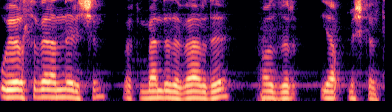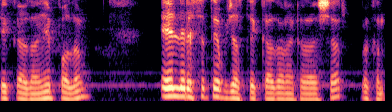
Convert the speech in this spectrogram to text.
uyarısı verenler için bakın bende de verdi. Hazır yapmışken tekrardan yapalım. El reset yapacağız tekrardan arkadaşlar. Bakın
